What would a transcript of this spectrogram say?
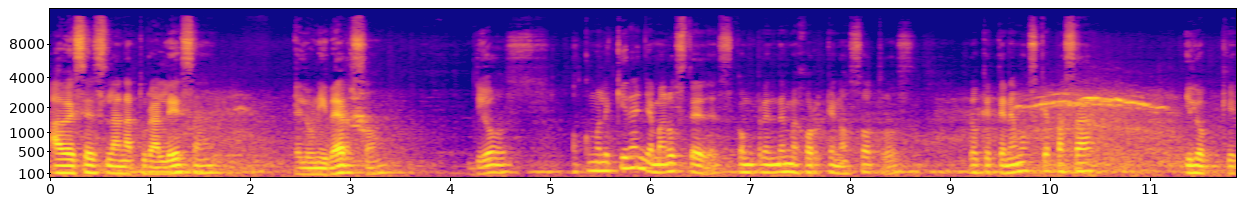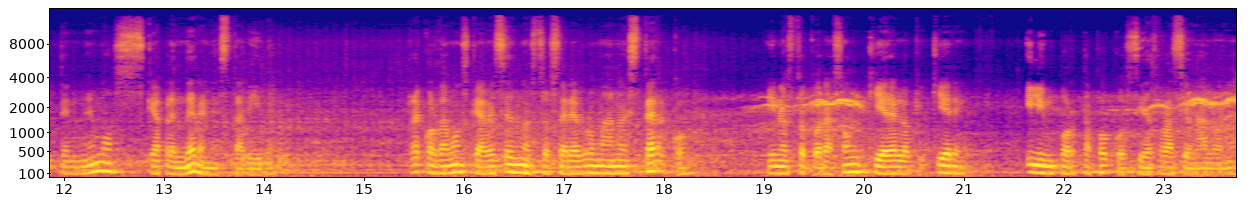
A veces la naturaleza, el universo, Dios, o como le quieran llamar ustedes, comprende mejor que nosotros lo que tenemos que pasar y lo que tenemos que aprender en esta vida. Recordemos que a veces nuestro cerebro humano es terco y nuestro corazón quiere lo que quiere y le importa poco si es racional o no.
